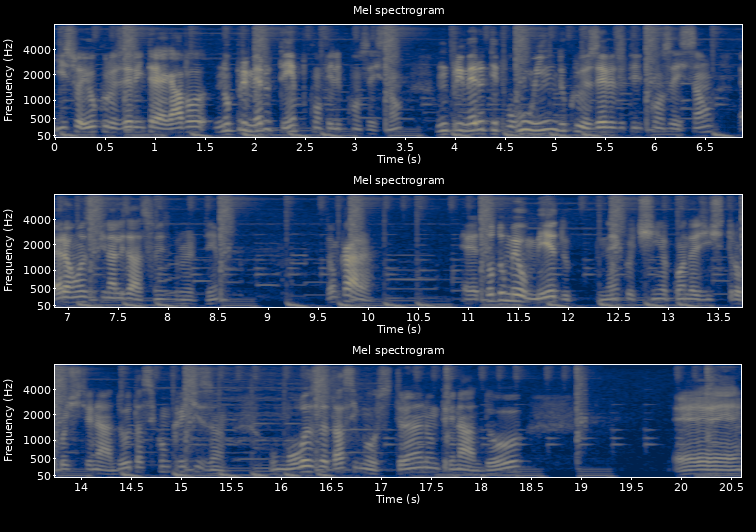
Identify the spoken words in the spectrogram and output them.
Isso aí o Cruzeiro entregava no primeiro tempo com o Felipe Conceição. Um primeiro tempo ruim do Cruzeiro do Felipe Conceição era 11 finalizações no primeiro tempo. Então, cara, é, todo o meu medo né, que eu tinha quando a gente trocou de treinador está se concretizando. O Moza está se mostrando um treinador. É,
